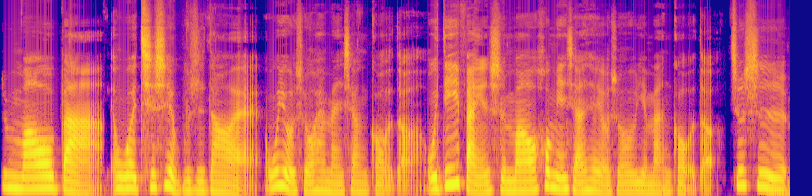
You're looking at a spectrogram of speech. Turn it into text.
是猫吧，我其实也不知道哎，我有时候还蛮像狗的。我第一反应是猫，后面想想有时候也蛮狗的。就是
